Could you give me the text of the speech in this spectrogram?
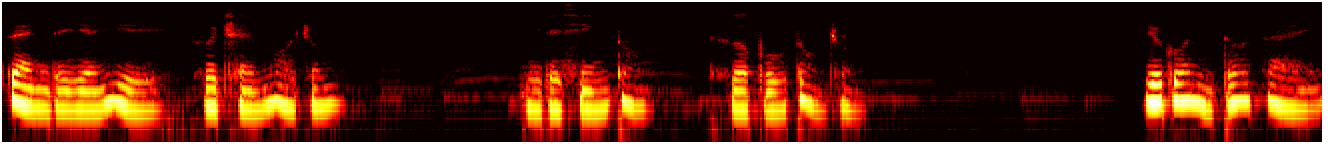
在你的言语和沉默中，你的行动和不动中，如果你都在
